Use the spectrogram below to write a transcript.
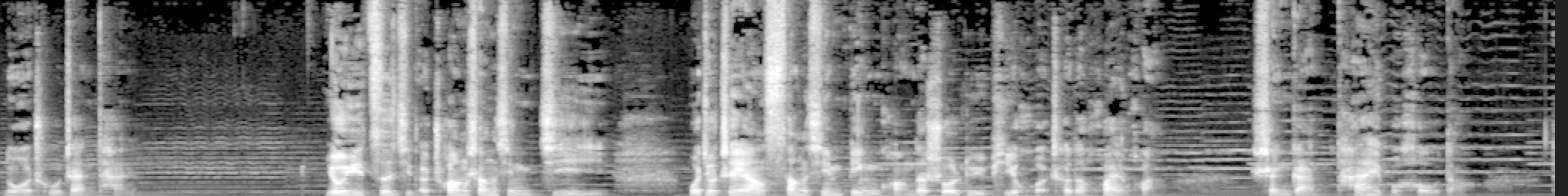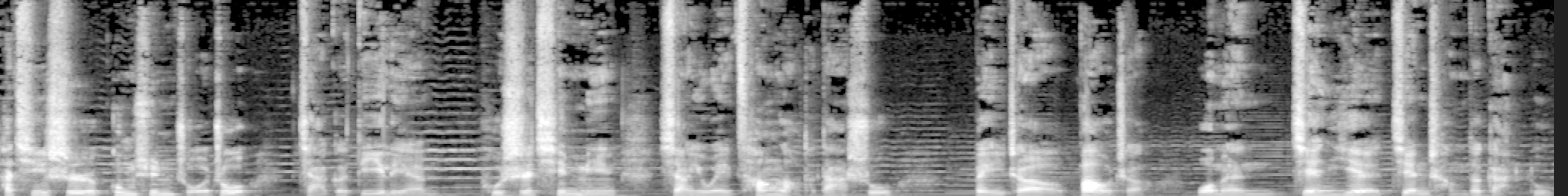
挪出站台。由于自己的创伤性记忆，我就这样丧心病狂地说绿皮火车的坏话，深感太不厚道。它其实功勋卓著，价格低廉，朴实亲民，像一位苍老的大叔，背着抱着我们兼夜兼程的赶路，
